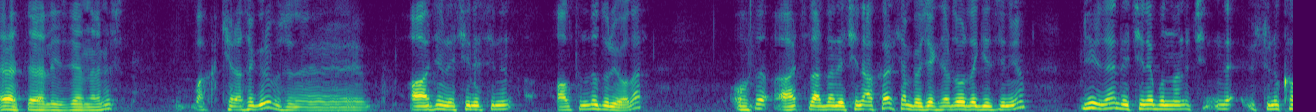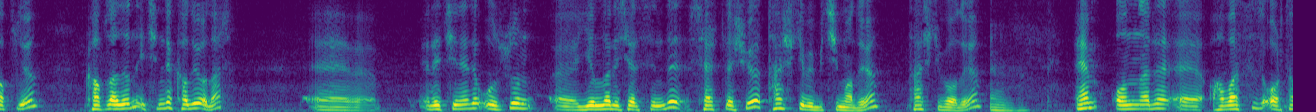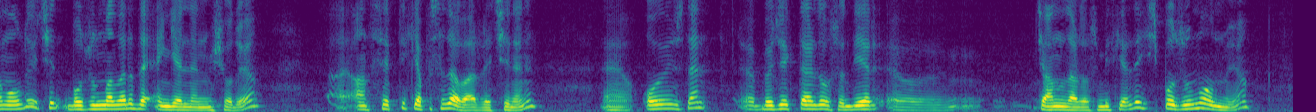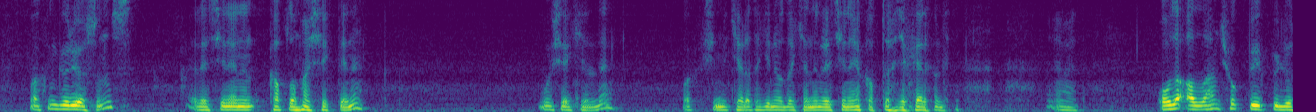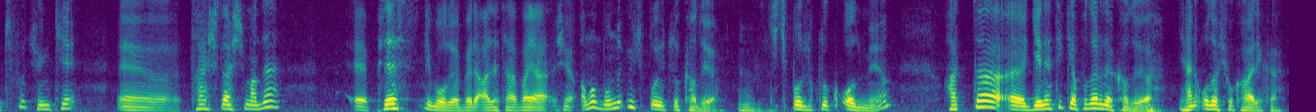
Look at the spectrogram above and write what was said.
Evet değerli izleyenlerimiz. Bak kerata görüyor musun? Ee, ağacın reçinesinin altında duruyorlar. Orada ağaçlardan reçine akarken böcekler de orada geziniyor. Birden reçine bunların içinde üstünü kaplıyor. Kapladığında içinde kalıyorlar. Ee, reçine de uzun e, yıllar içerisinde sertleşiyor. Taş gibi biçim alıyor. Taş gibi oluyor. Evet. Hem onları e, havasız ortam olduğu için bozulmaları da engellenmiş oluyor. Antiseptik yapısı da var reçinenin. E, o yüzden e, böceklerde olsun, diğer e, canlılarda olsun, bitkilerde hiç bozulma olmuyor. Bakın görüyorsunuz reçinenin kaplama şeklini. Bu şekilde. Bak şimdi kerata yine o da kendini reçineye kaptıracak herhalde. evet. O da Allah'ın çok büyük bir lütfu. Çünkü e, taşlaşmada e, pres gibi oluyor böyle adeta bayağı şey ama bunu üç boyutlu kalıyor. Evet. Hiç bozukluk olmuyor. Hatta e, genetik yapıları da kalıyor. Yani o da çok harika.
